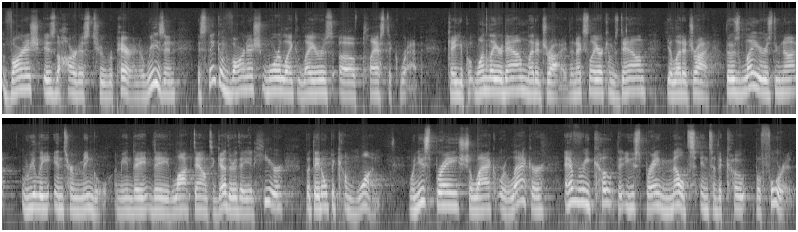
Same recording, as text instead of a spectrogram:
varnish is the hardest to repair. And the reason is think of varnish more like layers of plastic wrap. Okay, you put one layer down, let it dry. The next layer comes down, you let it dry. Those layers do not really intermingle. I mean, they, they lock down together, they adhere, but they don't become one. When you spray shellac or lacquer, every coat that you spray melts into the coat before it.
